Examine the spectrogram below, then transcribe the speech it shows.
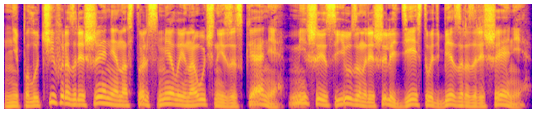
Не получив разрешения на столь смелые научные изыскания, Миша и Сьюзан решили действовать без разрешения.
